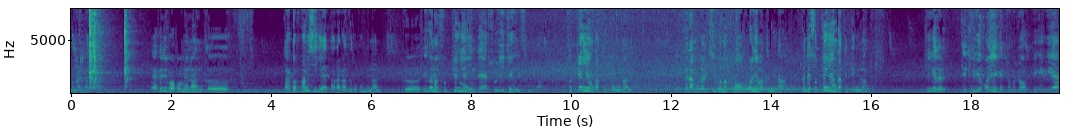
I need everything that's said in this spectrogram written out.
오늘 가능. 네, 그리고 보면은 그 작동 방식에 따라 가지고 보면은 그 이거는 수평형인데 수직형이 있습니다. 수평형 같은 경우는 이렇게 나무를 집어넣고 올리면 됩니다. 근데 수평형 같은 경우는 기계를 이렇게 위에 올려야겠죠, 그죠? 기계 위에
